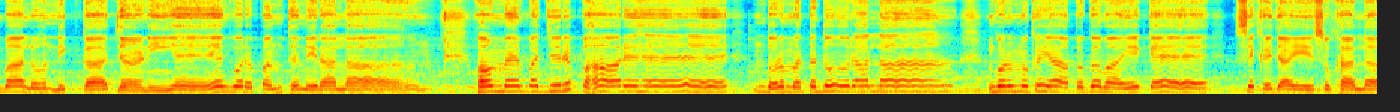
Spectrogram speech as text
ਵਾਲੋ ਨਿੱਕਾ ਜਾਣੀਐ, ਗੁਰ ਪੰਥ ਨਿਰਾਲਾ। ਹਉ ਮੈਂ ਬਜਰ ਭਾਰ ਹੈ, ਦੁਰਮਤ ਦੁਰਾਲਾ। ਗੁਰਮੁਖ ਆਪ ਗਵਾਏ ਕੈ, ਸਿੱਖ ਜਾਏ ਸੁਖਾਲਾ।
